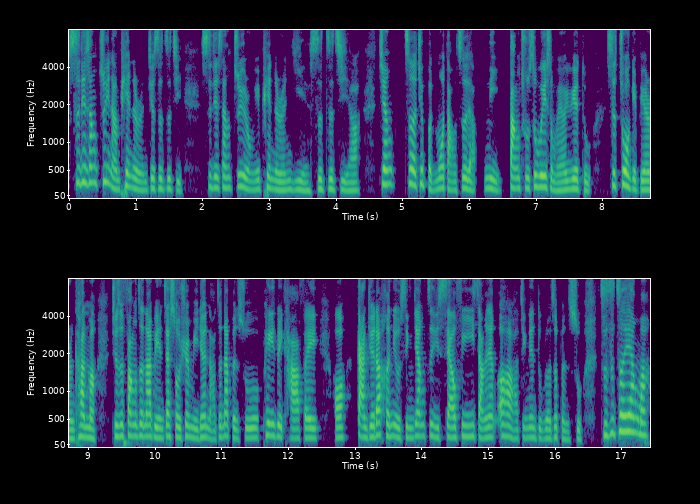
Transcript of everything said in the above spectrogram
世界上最难骗的人就是自己，世界上最容易骗的人也是自己啊。这样这就本末倒置了。你当初是为什么要阅读？是做给别人看吗？就是放在那边在 social media 拿着那本书配一杯咖啡，哦，感觉到很有心，这样自己 selfie 一张，这样啊，今天读了这本书，只是这样吗？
